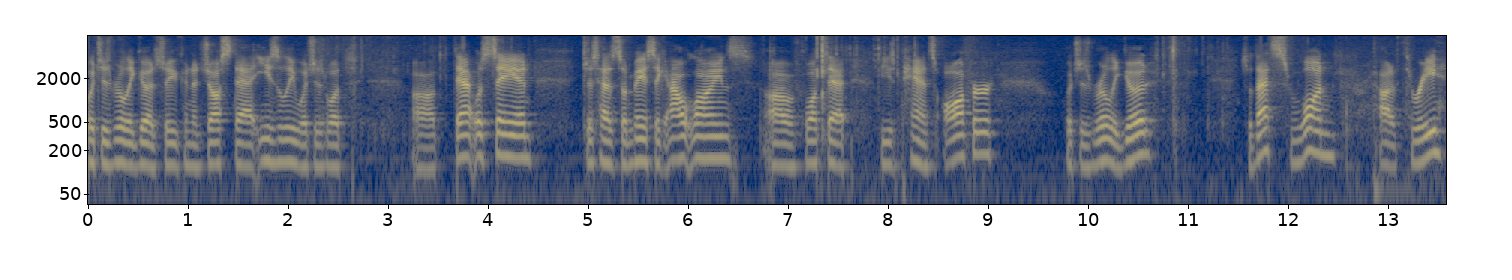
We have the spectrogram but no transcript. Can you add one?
which is really good, so you can adjust that easily, which is what uh, that was saying, just has some basic outlines of what that these pants offer, which is really good, so that's one out of three,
